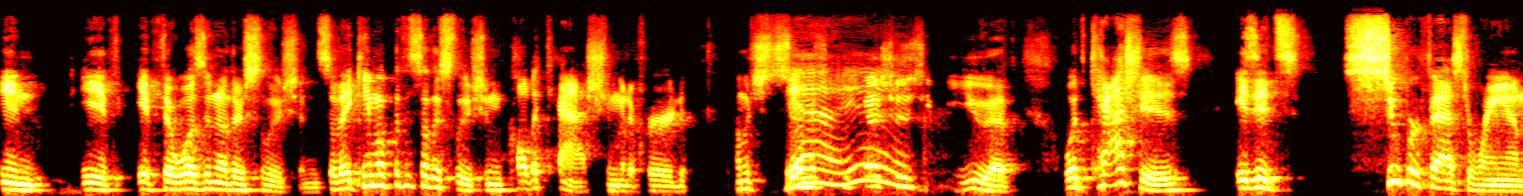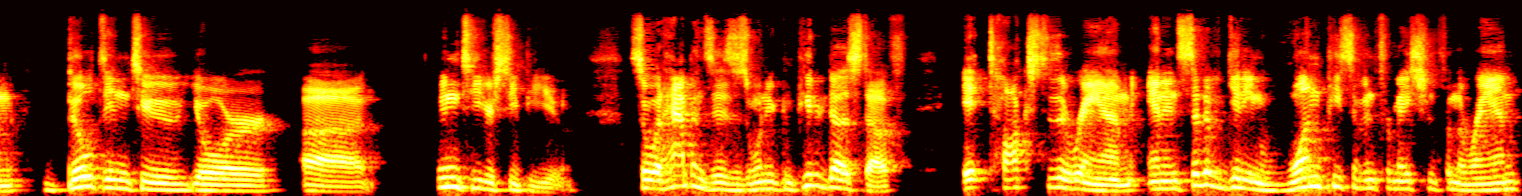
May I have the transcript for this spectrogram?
in if if there was another solution. So they came up with this other solution called a cache. You might have heard how much so Yeah, much yeah. caches you have. What cache is is it's super fast RAM built into your uh, into your CPU. So what happens is is when your computer does stuff, it talks to the RAM, and instead of getting one piece of information from the RAM,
